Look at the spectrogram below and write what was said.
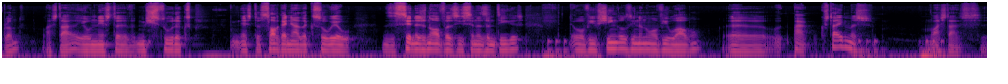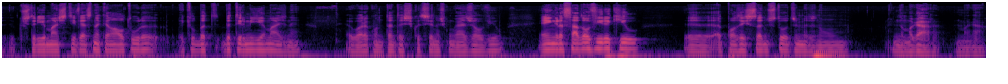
Pronto, lá está. Eu nesta mistura, que- nesta salganhada que sou eu, de cenas novas e cenas antigas, ouvi os singles, ainda não ouvi o álbum. Uh, pá, gostei, mas lá está. gostaria mais se estivesse naquela altura, aquilo bate- bater-me-ia mais, né? Agora, com tantas cenas que um gajo já ouviu, é engraçado ouvir aquilo uh, após estes anos todos, mas não, não me agarra, não me agarra.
